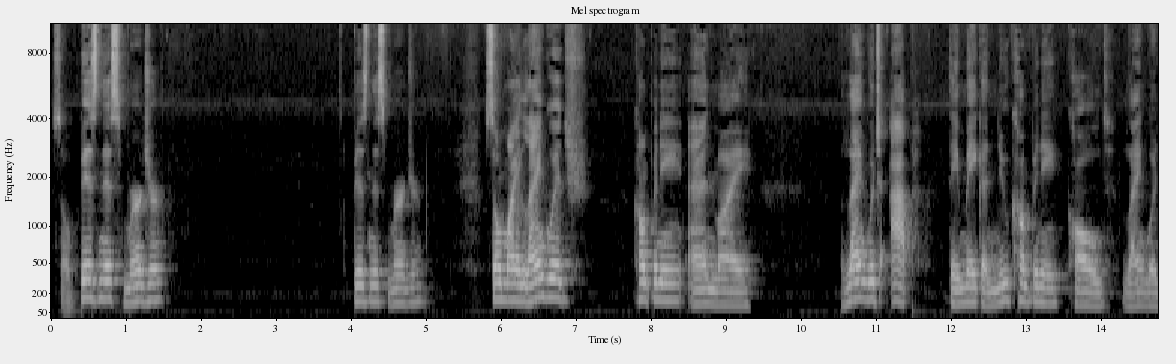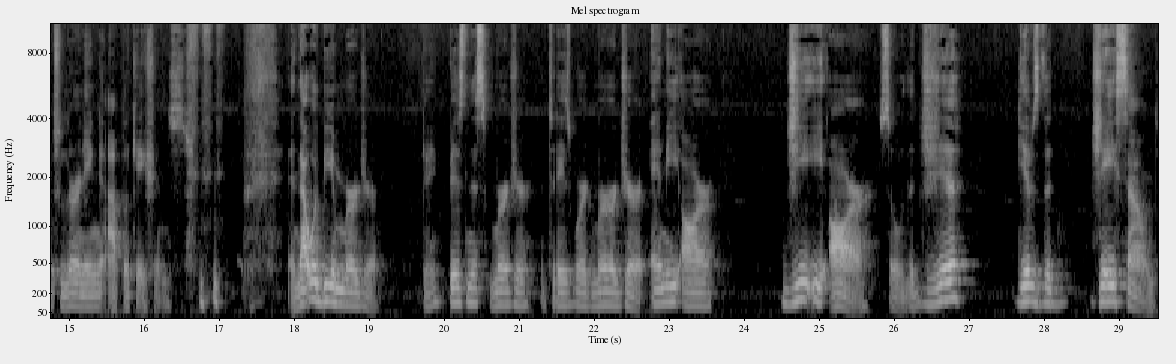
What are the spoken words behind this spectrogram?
So business merger. Business merger. So my language company and my language app, they make a new company called Language Learning Applications. and that would be a merger. Okay, business merger. in today's word merger, M E R G E R. So the J gives the J sound.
